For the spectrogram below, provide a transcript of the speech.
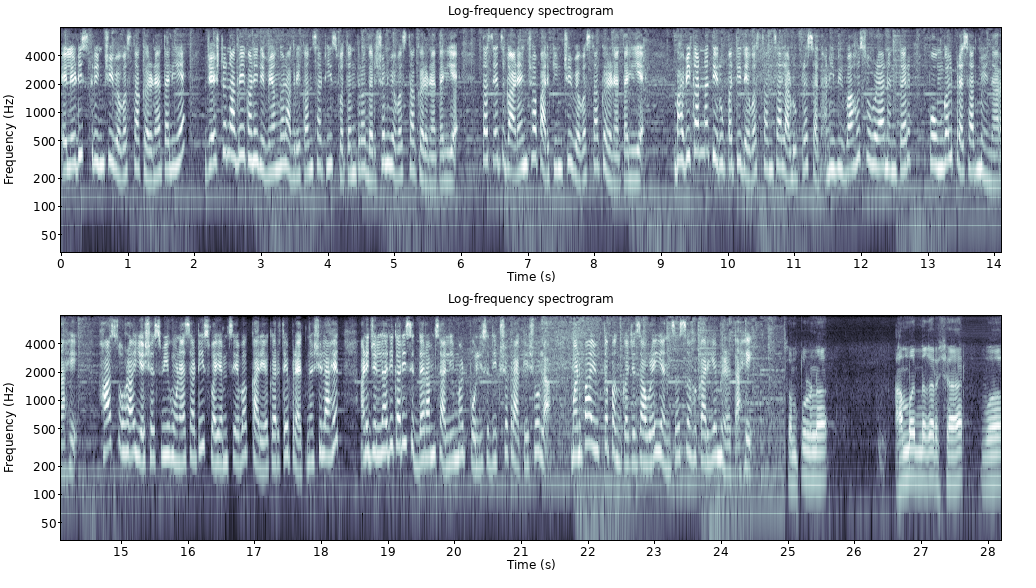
एलईडी स्क्रीनची व्यवस्था करण्यात आली आहे. ज्येष्ठ नागरिक आणि दिव्यांग नागरिकांसाठी स्वतंत्र दर्शन व्यवस्था करण्यात आली आहे. तसेच गाड्यांच्या पार्किंगची व्यवस्था करण्यात आली आहे. भाविकांना तिरुपती देवस्थानचा लाडू प्रसाद आणि विवाह सोहळ्यानंतर पोंगल प्रसाद मिळणार आहे. हा सोहळा यशस्वी होण्यासाठी स्वयंसेवक कार्यकर्ते प्रयत्नशील आहेत आणि जिल्हाधिकारी सिद्धाराम सालीमठ पोलीस अधीक्षक राकेश ओला मनपा आयुक्त पंकज जावळे यांचं सहकार्य मिळत आहे. संपूर्ण अहमदनगर शहर व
